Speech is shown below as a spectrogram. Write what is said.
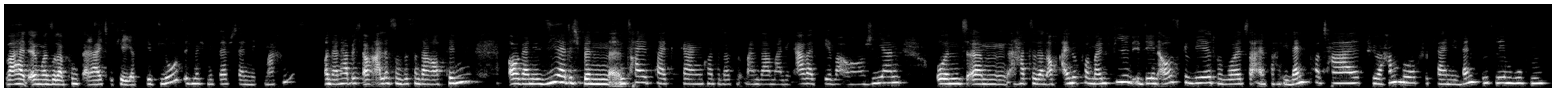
war halt irgendwann so der Punkt erreicht, okay, jetzt geht's los, ich möchte mich selbstständig machen. Und dann habe ich auch alles so ein bisschen daraufhin organisiert. Ich bin in Teilzeit gegangen, konnte das mit meinem damaligen Arbeitgeber arrangieren und ähm, hatte dann auch eine von meinen vielen Ideen ausgewählt und wollte einfach ein Eventportal für Hamburg, für kleine Events ins Leben rufen.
